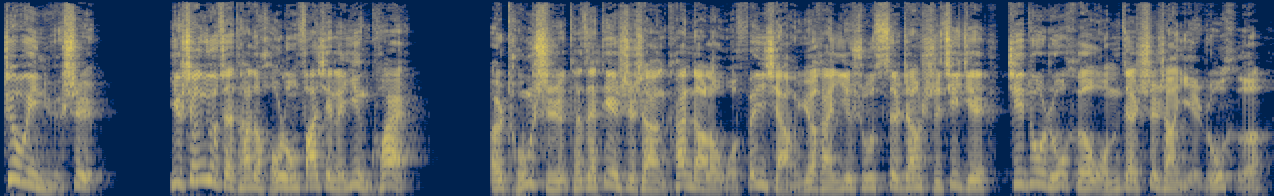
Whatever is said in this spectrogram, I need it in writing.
这位女士，医生又在她的喉咙发现了硬块，而同时她在电视上看到了我分享《约翰一书》四章十七节：“基督如何，我们在世上也如何。”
